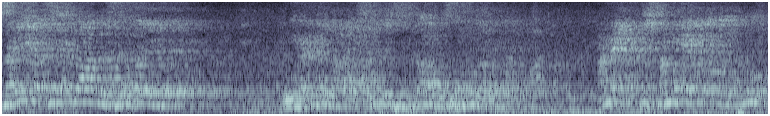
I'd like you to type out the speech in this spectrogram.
சைவ சித்தாந்த செல்வன் ஒரு அணிகளாய் சைவ சித்தாந்த செல்வன் அனைத்து சமயங்களும்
